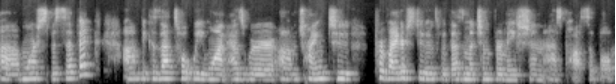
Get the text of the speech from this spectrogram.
uh, more specific um, because that's what we want as we're um, trying to provide our students with as much information as possible.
